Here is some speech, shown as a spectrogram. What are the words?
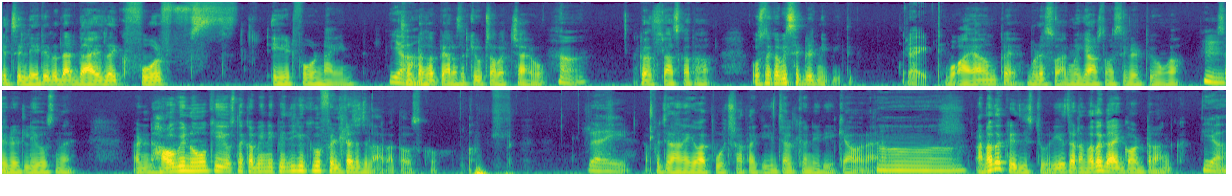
it's hilarious but that guy is like four eight four nine Yeah. छोटा सा प्यारा सा क्यूट सा बच्चा है वो हाँ. ट्वेल्थ क्लास का था। उसने कभी सिगरेट नहीं पी थी। Right Right. वो आया हम पे बड़े स्वाग में तो मैं सिगरेट पीऊँगा। Hmm. सिगरेट ली उसने। एंड हाउ वी नो कि उसने कभी नहीं पी थी क्योंकि वो फ़िल्टर से जला रहा था उसको। Right Right. जलाने के बाद पूछ रहा था कि जल क्यों नहीं रही क्या हो रहा है। Another crazy story is that another guy got drunk. Yeah.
